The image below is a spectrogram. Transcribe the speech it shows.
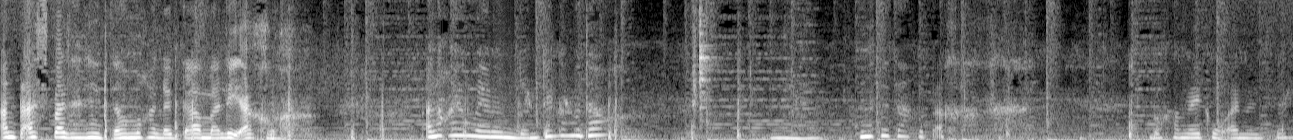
Ang taas pala nito. Mukhang nagkamali ako. Ano kayo meron doon? Tingnan mo daw. Natatakot ako. Baka may kung ano dyan.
